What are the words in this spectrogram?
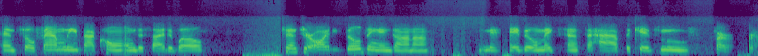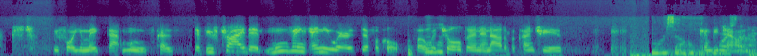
And so family back home decided, well, since you're already building in Ghana, maybe it'll make sense to have the kids move first before you make that move. Because if you've tried it, moving anywhere is difficult, but with children and out of a country, it More so. can be More so.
